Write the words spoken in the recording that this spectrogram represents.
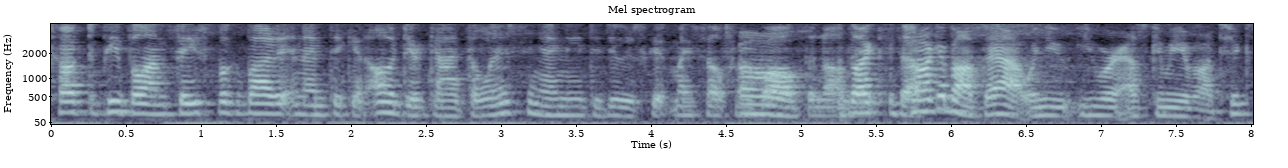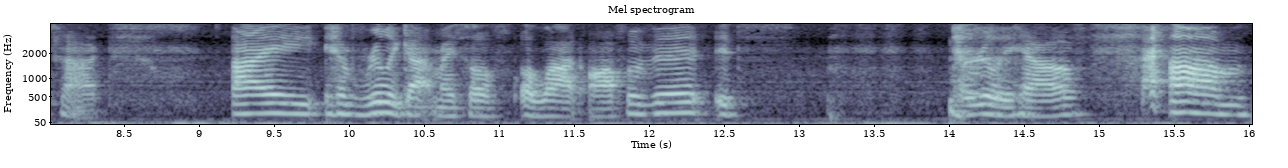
talk to people on Facebook about it. And I'm thinking, oh dear God, the last thing I need to do is get myself involved in all Oh, like that stuff. talk about that when you you were asking me about TikTok. I have really got myself a lot off of it. It's I really have. Um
